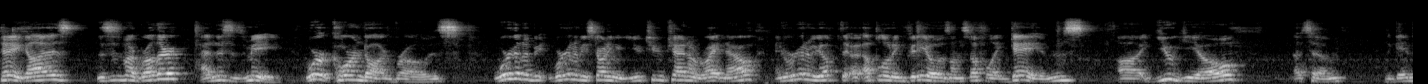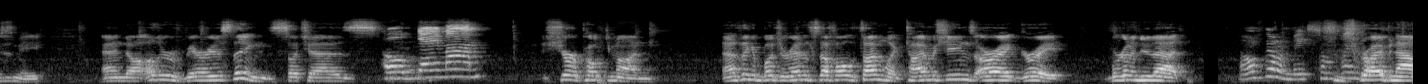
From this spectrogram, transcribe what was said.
Hey guys, this is my brother, and this is me. We're Corn Dog Bros. We're gonna be we're gonna be starting a YouTube channel right now, and we're gonna be up uh, uploading videos on stuff like games, uh, Yu-Gi-Oh, that's him. The games is me, and uh, other various things such as uh, sure Pokemon. And I think a bunch of random stuff all the time, like time machines. All right, great. We're gonna do that. I've got to make some Subscribe now.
